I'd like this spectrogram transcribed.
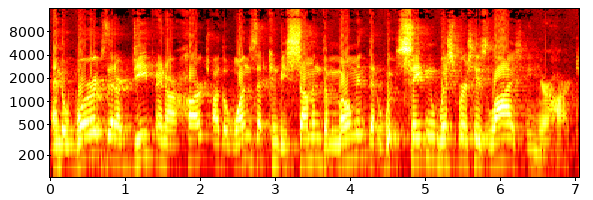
And the words that are deep in our hearts are the ones that can be summoned the moment that Satan whispers his lies in your heart.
